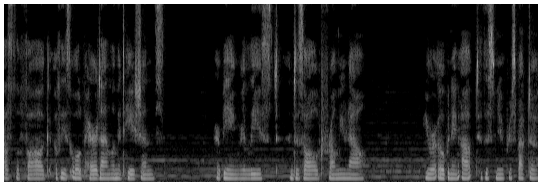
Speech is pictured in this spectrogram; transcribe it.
As the fog of these old paradigm limitations are being released and dissolved from you now. You are opening up to this new perspective.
